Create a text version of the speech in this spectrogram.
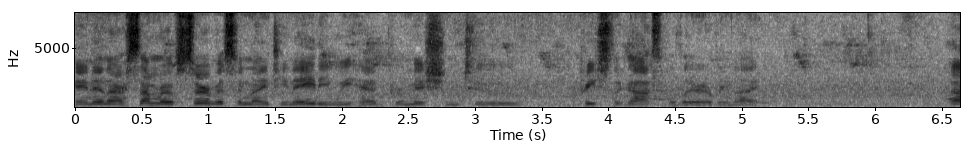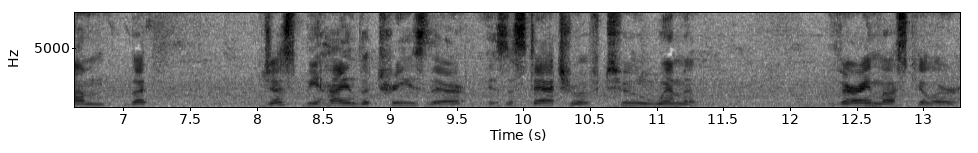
And in our summer of service in 1980, we had permission to preach the gospel there every night. Um, but just behind the trees there is a statue of two women, very muscular,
